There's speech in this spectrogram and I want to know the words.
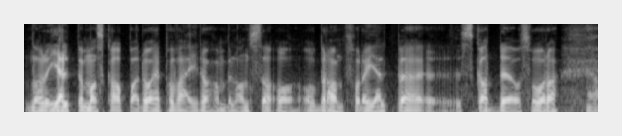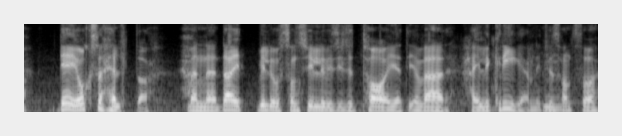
når hjelpemannskapene da er på vei, da, ambulanse og, og brann for å hjelpe eh, skadde og såra. Ja. Det er jo også helter. Men eh, de vil jo sannsynligvis ikke ta i et gevær hele krigen. ikke Mm. sant? Så,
